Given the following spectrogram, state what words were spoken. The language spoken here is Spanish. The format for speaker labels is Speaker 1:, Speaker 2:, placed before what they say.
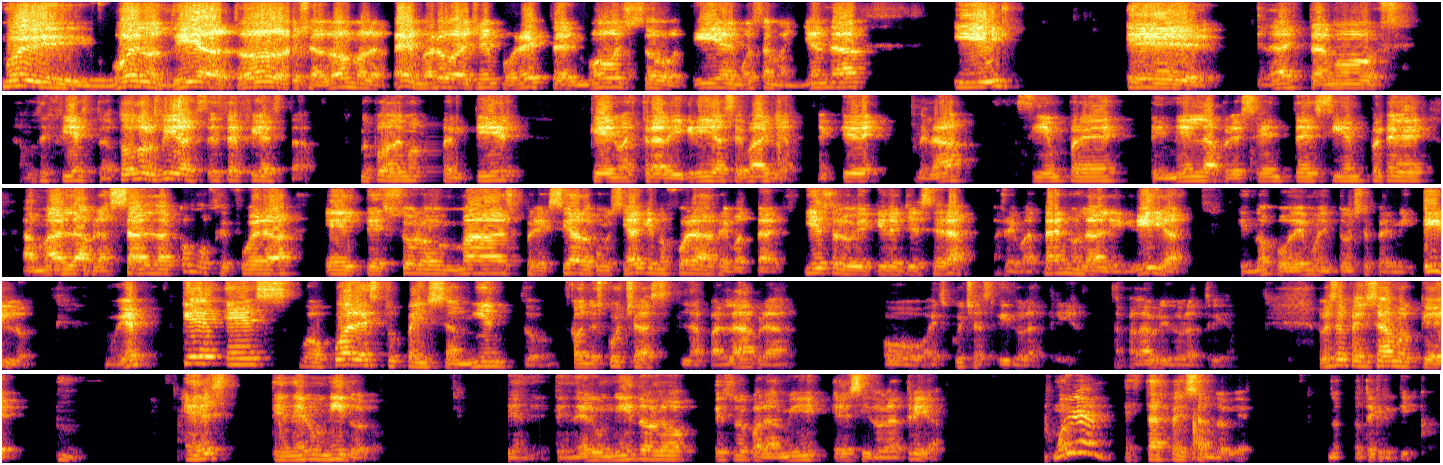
Speaker 1: Muy buenos días a todos. Shalom Alejem, por este hermoso día, hermosa mañana. Y eh, estamos, estamos de fiesta. Todos los días es de fiesta. No podemos permitir que nuestra alegría se vaya. Hay que, ¿verdad? Siempre tenerla presente, siempre amarla, abrazarla, como si fuera el tesoro más preciado, como si alguien nos fuera a arrebatar. Y eso es lo que quiere será arrebatarnos la alegría, que no podemos entonces permitirlo. Muy bien. ¿Qué es o cuál es tu pensamiento cuando escuchas la palabra o escuchas idolatría? La palabra idolatría. A veces pensamos que es tener un ídolo. Tener un ídolo, eso para mí es idolatría. Muy bien, estás pensando bien. No, te critico.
